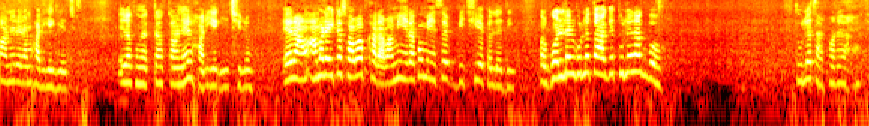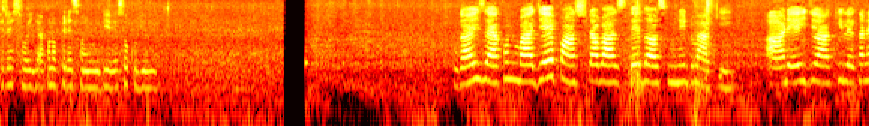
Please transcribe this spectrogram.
কানের এরকম হারিয়ে গিয়েছে। এরকম একটা কানের হারিয়ে গিয়েছিল। এর আমার এইটা স্বভাব খারাপ আমি এরকম এসে বিছিয়ে ফেলে দিই। আর গোল্ডেরগুলো তো আগে তুলে রাখব? তুলে তারপরে ফ্রেশ হই, এখনও ফ্রেশ হয়নি, ড্রেসও খুলিনি। গাইজ এখন বাজে পাঁচটা বাজতে দশ মিনিট বাকি। আর এই যে আকিল এখানে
